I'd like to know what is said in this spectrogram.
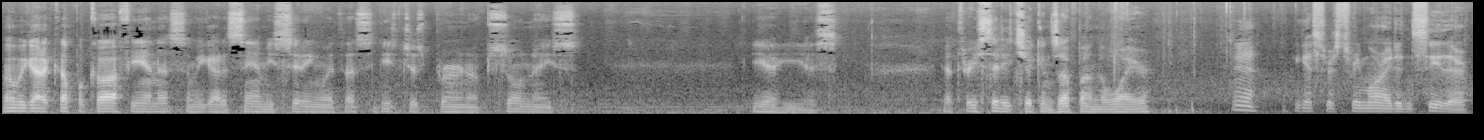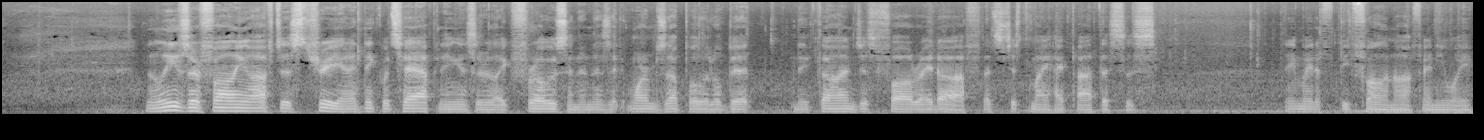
Well, we got a cup of coffee in us, and we got a Sammy sitting with us, and he's just burning up so nice. Yeah, he is. Got three city chickens up on the wire. Yeah, I guess there's three more I didn't see there. The leaves are falling off this tree, and I think what's happening is they're like frozen, and as it warms up a little bit, they thaw and just fall right off. That's just my hypothesis. They might have be falling off anyway.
